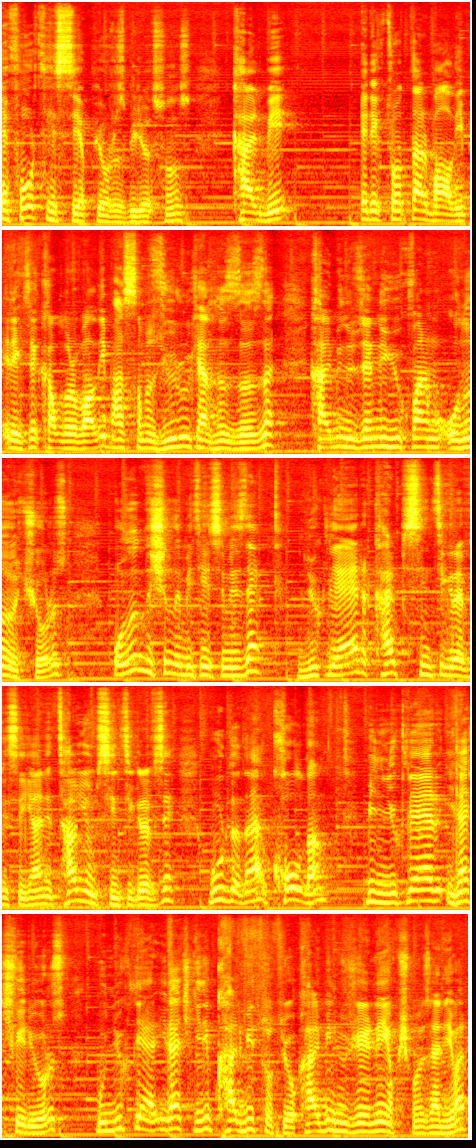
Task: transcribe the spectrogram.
efor testi yapıyoruz biliyorsunuz. Kalbi elektrotlar bağlayıp, elektrik kabloları bağlayıp hastamız yürürken hızlı hızlı kalbin üzerinde yük var mı onu ölçüyoruz. Onun dışında bir testimizde nükleer kalp sintigrafisi yani taryum sintigrafisi. Burada da koldan bir nükleer ilaç veriyoruz. Bu nükleer ilaç gidip kalbi tutuyor. Kalbin hücrelerine yapışma özelliği var.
